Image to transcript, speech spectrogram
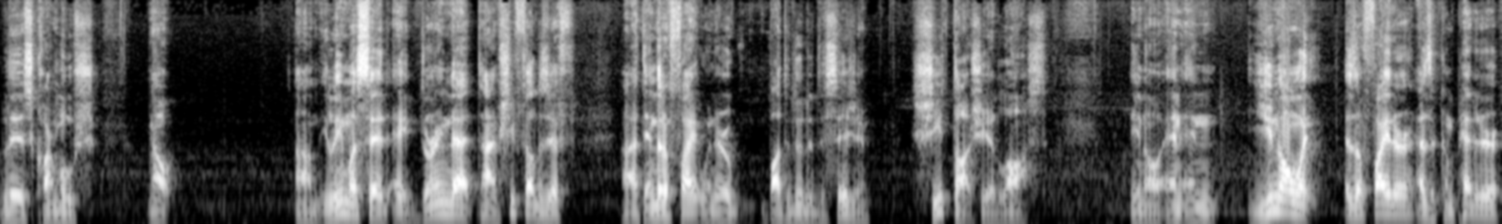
Liz Carmouche. Now, um, Ilima said, hey, during that time, she felt as if uh, at the end of the fight, when they were about to do the decision, she thought she had lost. You know, and, and you know when, as a fighter, as a competitor,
